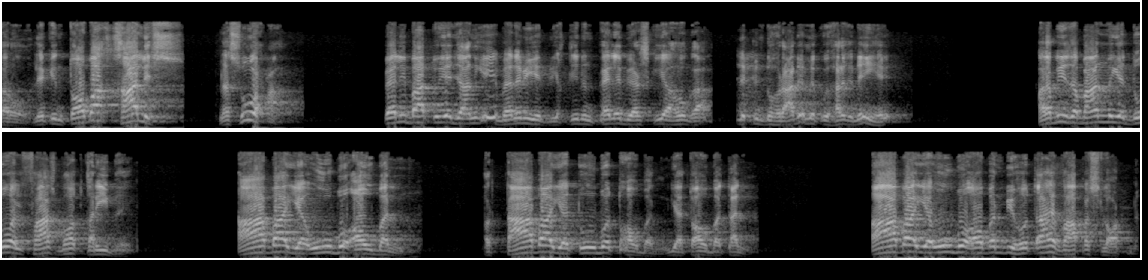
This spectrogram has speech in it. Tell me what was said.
کرو، لیکن توبہ خالص نسوحا پہلی بات تو یہ جانیے میں نے بھی یقیناً پہلے بھی عرض کیا ہوگا، لیکن دہرانے میں کوئی حرج نہیں ہے۔ عربی زبان میں یہ دو الفاظ بہت قریب ہیں۔ آبا یعوب اوبن اور تابا یتوب توبن یا توبتن۔ آبا یعوب اوبن بھی ہوتا ہے واپس لوٹنا۔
